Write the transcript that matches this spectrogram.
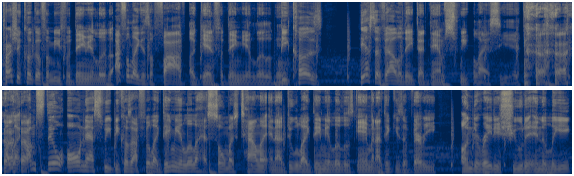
Pressure cooker for me for Damian Lillard. I feel like it's a 5 again for Damian Lillard Mm. because he has to validate that damn sweep last year. But like I'm still on that sweep because I feel like Damian Lillard has so much talent, and I do like Damian Lillard's game, and I think he's a very underrated shooter in the league.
